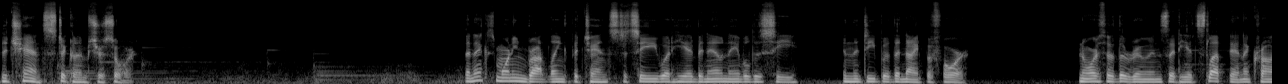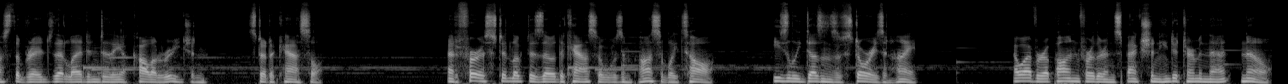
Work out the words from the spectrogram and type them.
the chance to glimpse your sword? The next morning brought Link the chance to see what he had been unable to see in the deep of the night before. North of the ruins that he had slept in across the bridge that led into the Akkala region stood a castle. At first, it looked as though the castle was impossibly tall, easily dozens of stories in height. However, upon further inspection, he determined that, no,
